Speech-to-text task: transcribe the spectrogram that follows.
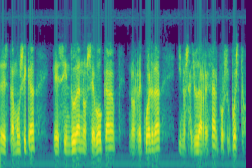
esta música que sin duda nos evoca, nos recuerda y nos ayuda a rezar, por supuesto.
